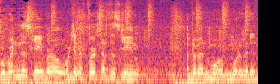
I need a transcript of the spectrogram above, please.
We're winning this game, bro. We're getting first half of this game. I've never been more motivated.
